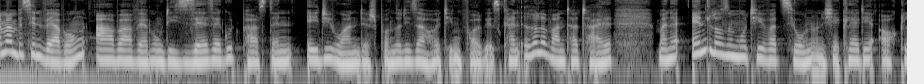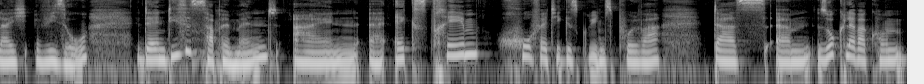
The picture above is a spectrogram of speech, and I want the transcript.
Einmal ein bisschen Werbung, aber Werbung, die sehr, sehr gut passt, denn AG1, der Sponsor dieser heutigen Folge, ist kein irrelevanter Teil meiner endlosen Motivation und ich erkläre dir auch gleich wieso. Denn dieses Supplement, ein äh, extrem hochwertiges Greenspulver, das ähm, so clever kommt,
